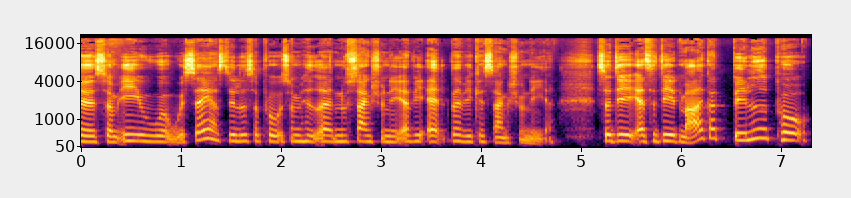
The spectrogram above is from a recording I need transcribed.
øh, som EU og USA har stillet sig på, som hedder, at nu sanktionerer vi alt, hvad vi kan sanktionere. Så det, altså, det er et meget godt billede på,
